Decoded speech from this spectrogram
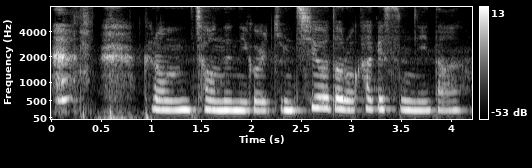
그럼 저는 이걸 좀 치우도록 하겠습니다.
